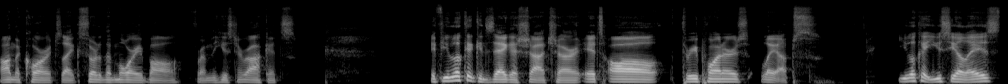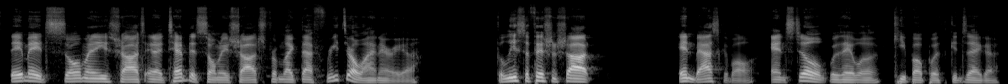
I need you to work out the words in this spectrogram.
on the court, like sort of the Morey ball from the Houston Rockets. If you look at Gonzaga's shot chart, it's all three pointers, layups you look at UCLA's, they made so many shots and attempted so many shots from like that free throw line area. The least efficient shot in basketball and still was able to keep up with Gonzaga.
